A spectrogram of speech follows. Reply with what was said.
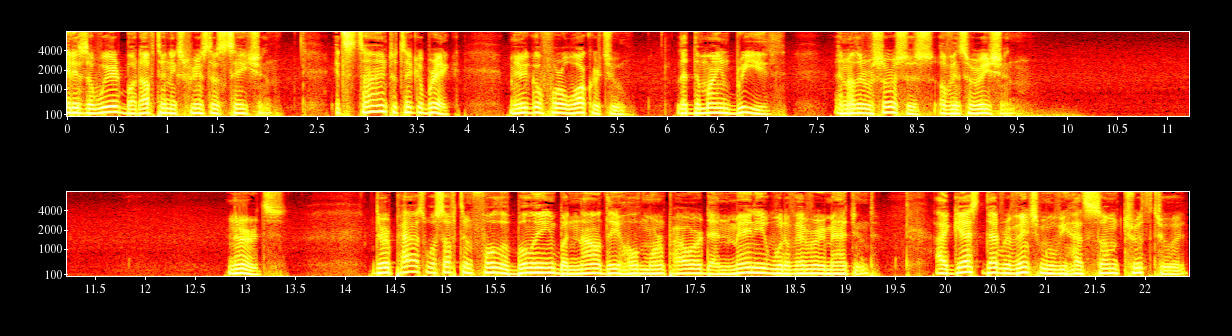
It is a weird but often experienced sensation. It's time to take a break, maybe go for a walk or two, let the mind breathe, and other sources of inspiration. Nerds. Their past was often full of bullying, but now they hold more power than many would have ever imagined. I guess that revenge movie has some truth to it.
